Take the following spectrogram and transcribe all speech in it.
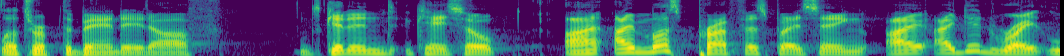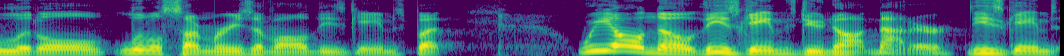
let's rip the band-aid off. Let's get into okay, so I, I must preface by saying I, I did write little little summaries of all these games, but we all know these games do not matter. These games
